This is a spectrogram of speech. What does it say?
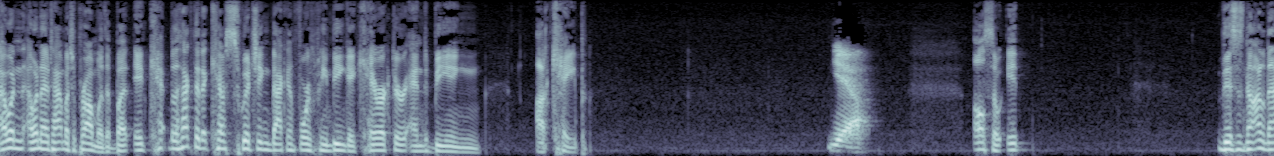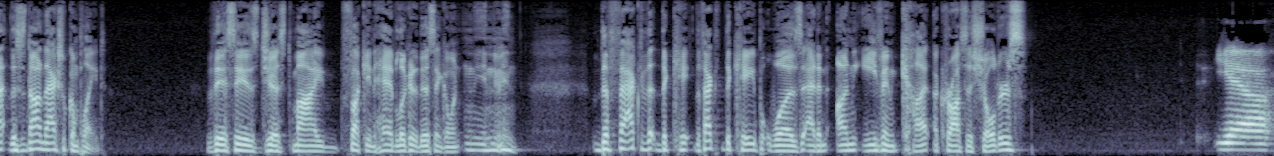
I wouldn't. I wouldn't have that much of a problem with it. But it kept the fact that it kept switching back and forth between being a character and being a cape. Yeah, Also, it. This is not an, this is not an actual complaint. This is just my fucking head looking at this and going. "Mm, mm, mm." The fact that the cape, the fact that the cape was at an uneven cut across his shoulders. yeah.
